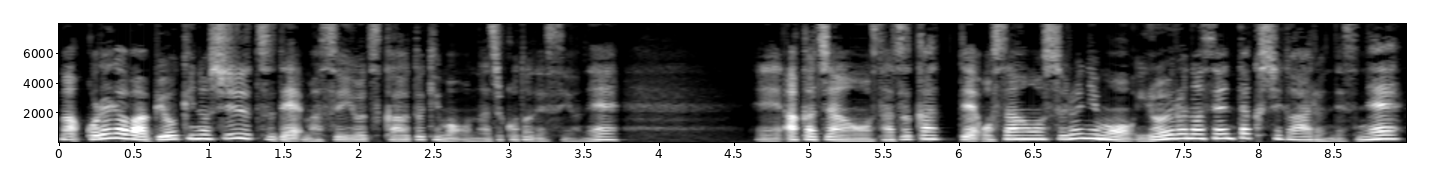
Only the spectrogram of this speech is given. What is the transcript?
まあ、これらは病気の手術で麻酔を使う時も同じことですよね。えー、赤ちゃんを授かってお産をするにもいろいろな選択肢があるんですね。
